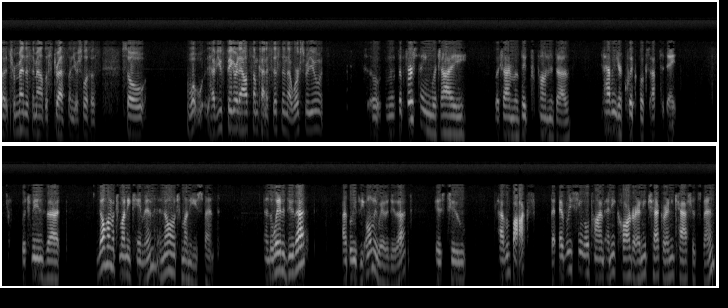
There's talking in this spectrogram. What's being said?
a tremendous amount of stress on your shlichus. So, what have you figured out some kind of system that works for you? So the first thing which I which I'm a big proponent of is having your QuickBooks up to date, which means that know how much money came in and know how much money you spent. And the way to do that, I believe the only way to do that, is to have a box that every single time any card or any check or any cash is spent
